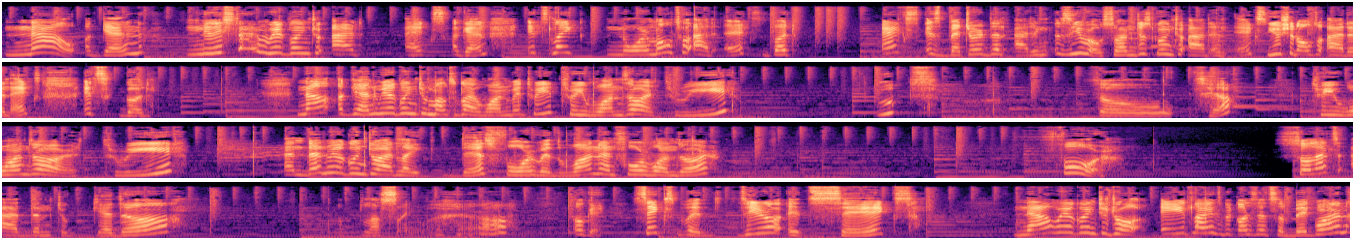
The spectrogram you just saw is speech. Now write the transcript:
Now again, this time we're going to add x again. It's like normal to add x but x is better than adding a zero. So i'm just going to add an x. You should also add an x. It's good. Now again we are going to multiply 1 by 3 3 ones are 3 oops. So it's here. 3 ones are 3 and then we are going to add like this 4 with 1 and 4 ones are 4 so let's add them together. A plus sign over here. Okay 6 with 0 it's 6 now we're going to draw 8 lines because it's a big one.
